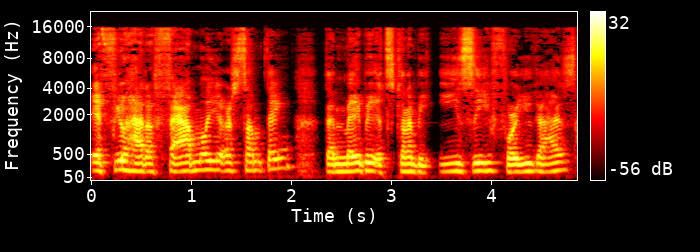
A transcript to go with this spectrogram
if you had a family or something, then maybe it's going to be easy for you guys.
